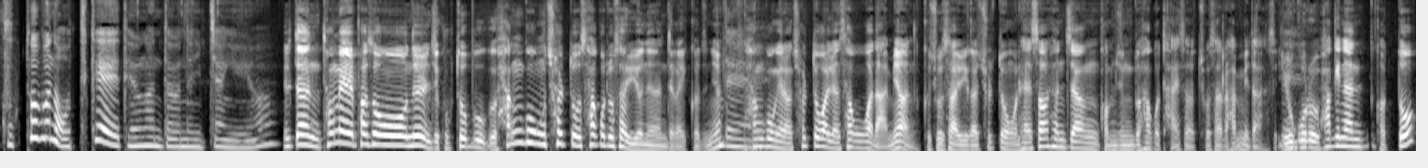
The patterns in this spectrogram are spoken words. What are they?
국토부는 어떻게 대응한다는 입장이에요? 일단 턱레일 파손을 이제 국토부 그 항공 철도 사고 조사 위원회라는 데가 있거든요. 네. 항공이랑 철도 관련 사고가 나면 그 조사위가 출동을 해서 현장 검증도 하고 다 해서 조사를 합니다. 그래서 네. 요거를 확인한 것도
